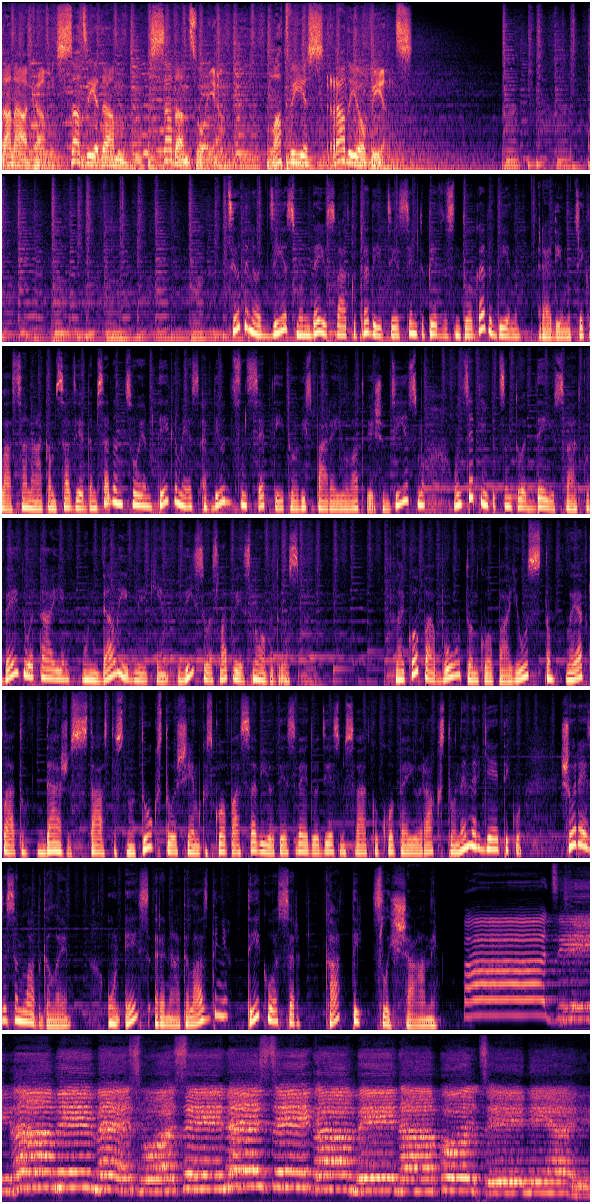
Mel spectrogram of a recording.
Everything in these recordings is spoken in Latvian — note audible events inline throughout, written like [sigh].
sanākam, sadziedam, sadancojam. Latvijas Radio 1! Cildinot dziesmu un deju svētku tradīcijas 150. gada dienu, raidījumu ciklā Sanākam, sadziedam, sadancojam, tiekamies ar 27. vispārējo latviešu dziesmu un 17. deju svētku veidotājiem un dalībniekiem visos Latvijas novados. Lai kopā būtu un kopā justu, lai atklātu dažus stāstus no tūkstošiem, kas kopā savijoties veido dziesmu svētku kopējo rakstu un enerģētiku, šoreiz esam Latgalē, un es, Renāte Lazdiņa, tiekos ar Kati Slišāni. Padzīnami mēs mūsīnēs, cikam vīna pulcinieji,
